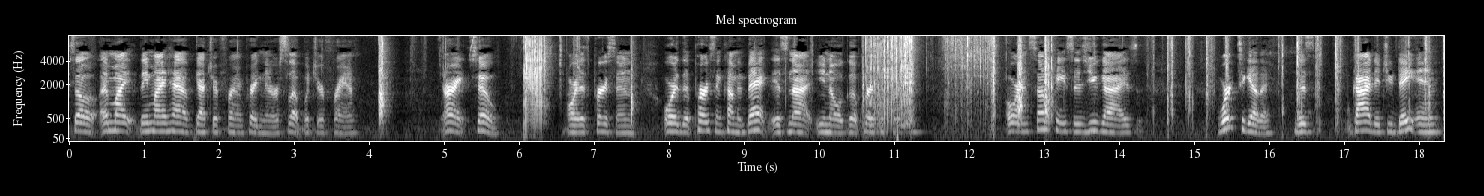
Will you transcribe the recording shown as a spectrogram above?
So it might they might have got your friend pregnant or slept with your friend. All right so or this person or the person coming back is not you know a good person for you. Or in some cases you guys work together. This guy that you dating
